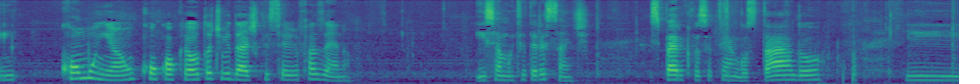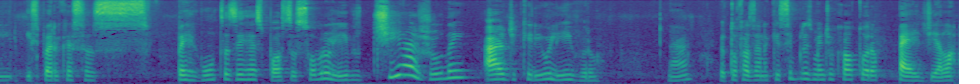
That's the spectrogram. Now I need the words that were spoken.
em comunhão com qualquer outra atividade que esteja fazendo. Isso é muito interessante. Espero que você tenha gostado e espero que essas perguntas e respostas sobre o livro te ajudem a adquirir o livro. Né? Eu estou fazendo aqui simplesmente o que a autora pede. Ela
